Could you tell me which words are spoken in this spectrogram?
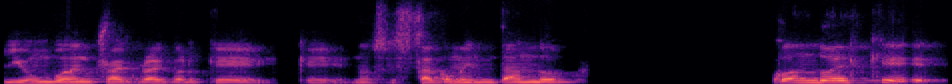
y un buen track record que, que nos está comentando, ¿cuándo es que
